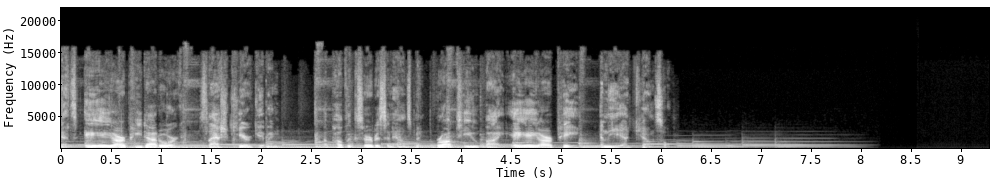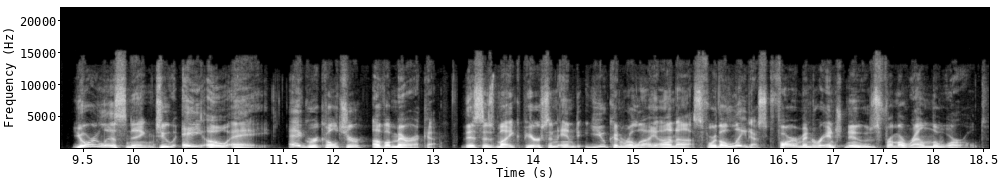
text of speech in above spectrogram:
That's aarp.org slash caregiving. A public service announcement brought to you by AARP and the Ad Council. You're listening to AOA, Agriculture of America. This is Mike Pearson, and you can rely on us for the latest farm and ranch news from around the world.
